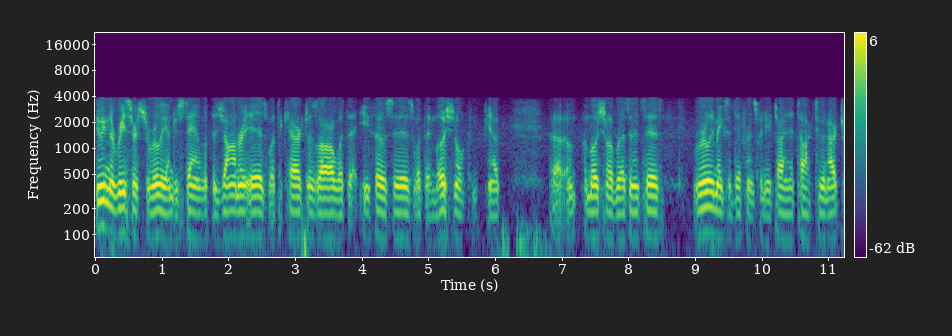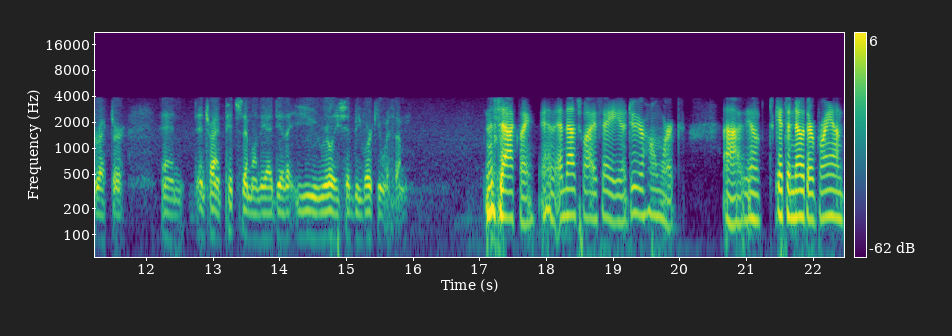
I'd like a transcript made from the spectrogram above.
doing the research to really understand what the genre is, what the characters are, what the ethos is, what the emotional you know uh, emotional resonance is, really makes a difference when you're trying to talk to an art director and and try and pitch them on the idea that you really should be working with them. Exactly, and and that's why I say you know do your homework, uh, you know to get to know their brand,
